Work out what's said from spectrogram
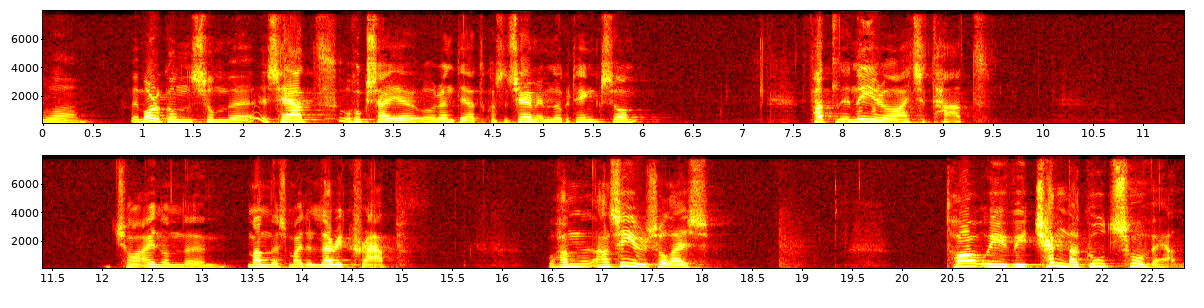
Og i morgen som jeg sæt og huksa jeg og i at konsentrere meg med noen ting, så fattelig nyr og et sitat tja en um, mann som heter Larry Crabb. Og han, han sier så leis, ta og vi kjenner god så vel,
